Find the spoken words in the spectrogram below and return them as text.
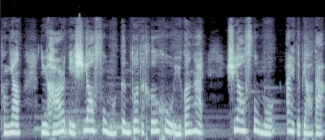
同样，女孩也需要父母更多的呵护与关爱，需要父母爱的表达。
